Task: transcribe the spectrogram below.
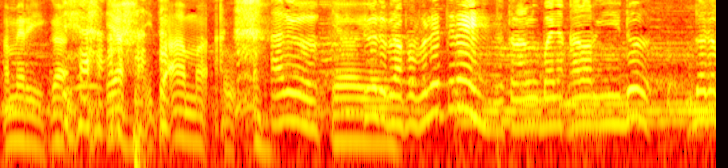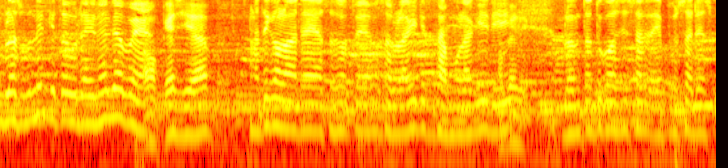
Amerika. Ya, itu ama. Aduh, Yo, ini udah berapa menit ini? Udah terlalu banyak kalor ngidul. Udah 16 menit kita udahin aja, Pak ya. Oke, siap. Nanti kalau ada sesuatu yang seru lagi kita sambung lagi di Oke. belum tentu konsisten episode 10.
